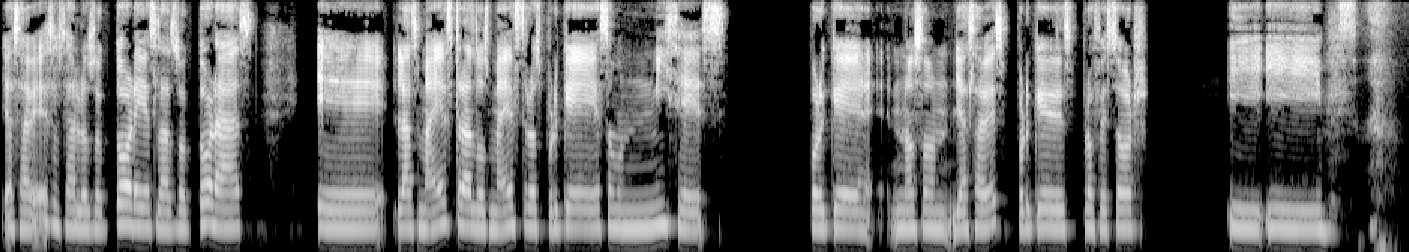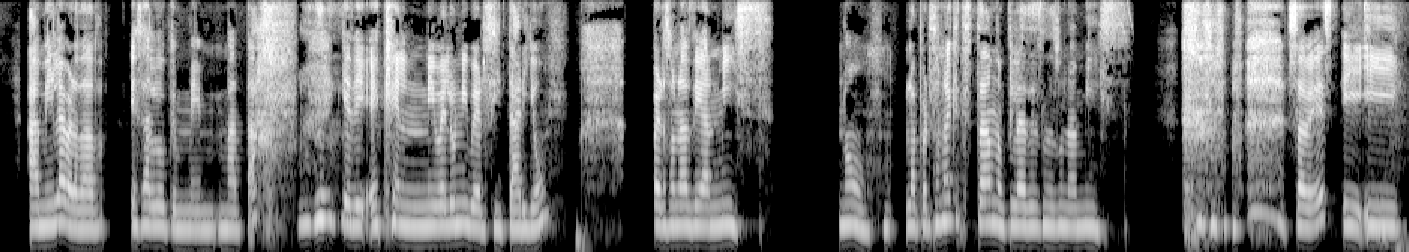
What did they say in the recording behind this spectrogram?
ya sabes, o sea, los doctores, las doctoras, eh, las maestras, los maestros, porque son mises, porque no son, ya sabes, porque es profesor. Y, y a mí la verdad es algo que me mata, que, que el nivel universitario personas digan miss. No, la persona que te está dando clases no es una miss. ¿Sabes? Y, y,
